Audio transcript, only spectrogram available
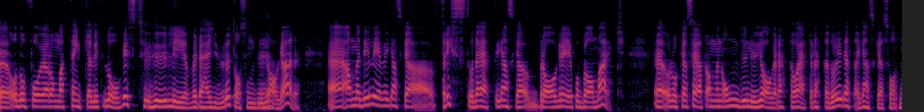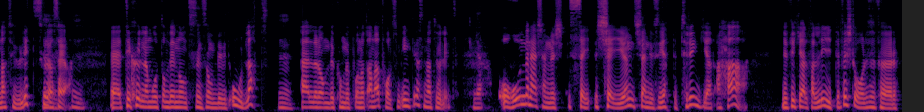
Eh, och då får jag dem att tänka lite logiskt. Hur lever det här djuret då som du mm. jagar? Eh, ja, men det lever ganska friskt och det äter ganska bra grejer på bra mark. Eh, och då kan jag säga att ja, men om du nu jagar detta och äter detta, då är detta ganska så naturligt skulle mm. jag säga. Mm. Till skillnad mot om det är något som blivit odlat. Mm. Eller om det kommer på något annat håll som inte är så naturligt. Ja. Och hon den här känner, tjejen kände sig jättetrygg i att aha, nu fick jag i alla fall lite förståelse för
